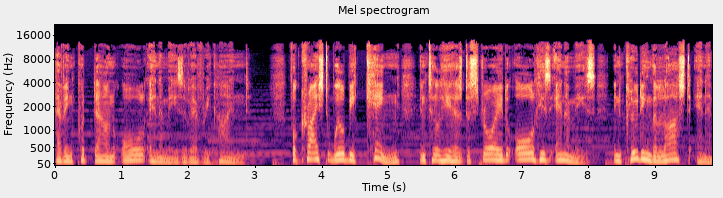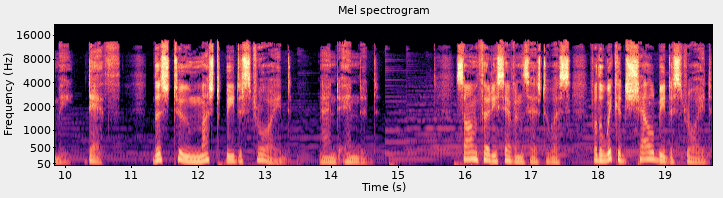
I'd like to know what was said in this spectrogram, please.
having put down all enemies of every kind. For Christ will be king until he has destroyed all his enemies, including the last enemy, death. This too must be destroyed and ended. Psalm 37 says to us, For the wicked shall be destroyed,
